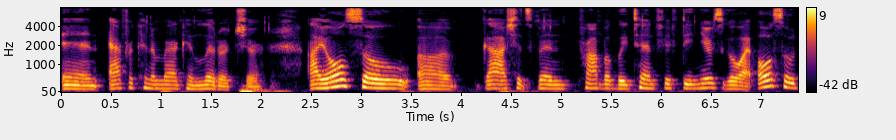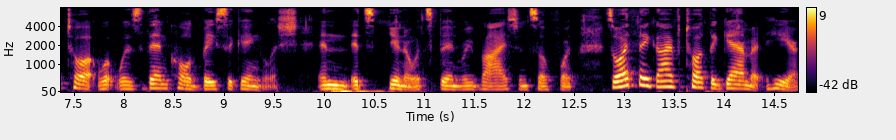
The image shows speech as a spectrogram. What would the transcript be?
and African American literature. I also, uh, gosh, it's been probably 10, 15 years ago. I also taught what was then called basic English. And it's, you know, it's been revised and so forth. So I think I've taught the gamut here.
